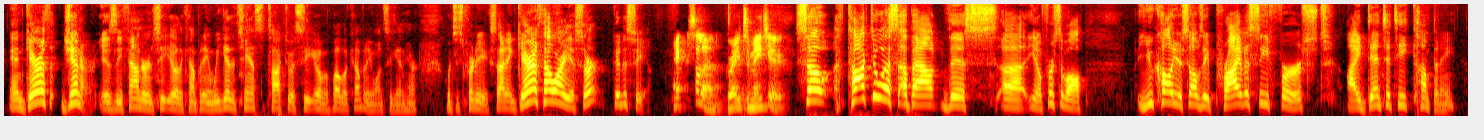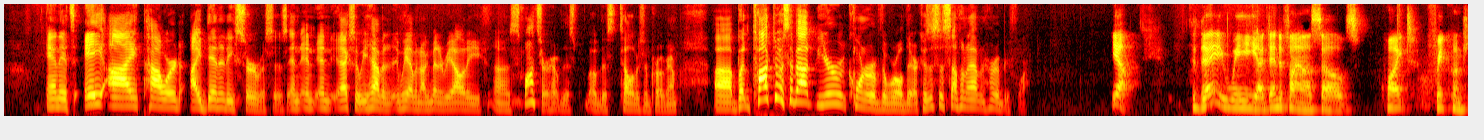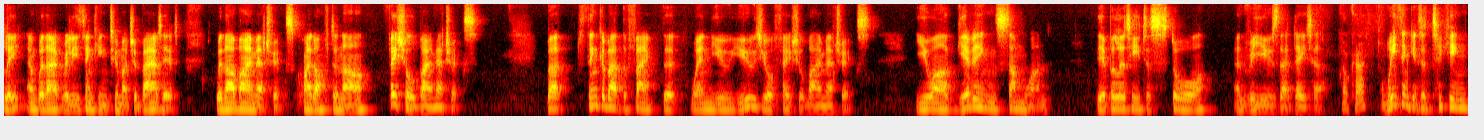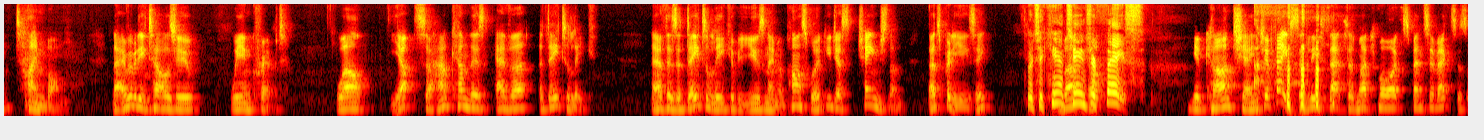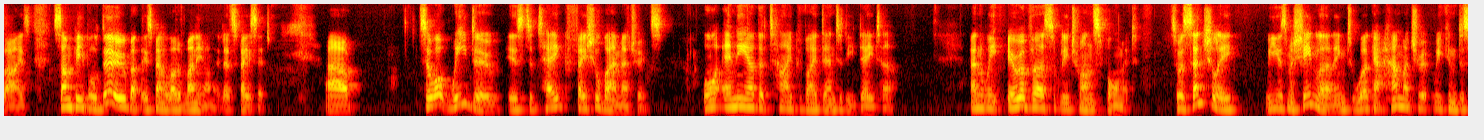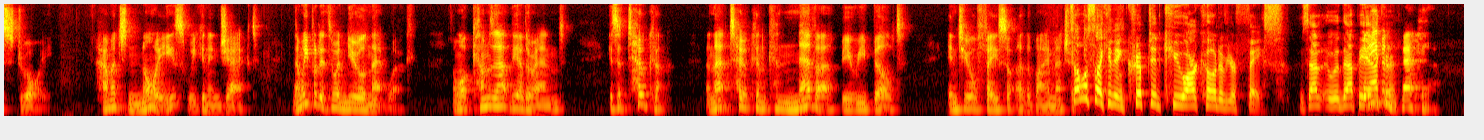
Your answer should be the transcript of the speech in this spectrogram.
And Gareth Genner is the founder and CEO of the company, and we get a chance to talk to a CEO of a public company once again here, which is pretty exciting. Gareth, how are you, sir? Good to see you. Excellent. Great to meet you. So, talk to us about this. Uh, you know, first of all, you call yourselves a privacy first identity company, and it's AI powered identity services. And, and, and actually, we have, a, we have an augmented reality uh, sponsor of this, of this television program. Uh, but talk to us about your corner of the world there, because this is something I haven't heard of before. Yeah. Today, we identify ourselves quite frequently and without really thinking too much about it with our biometrics, quite often our facial biometrics. But think about the fact that when you use your facial biometrics, you are giving someone the ability to store and reuse that data. Okay. We think it's a ticking time bomb. Now, everybody tells you we encrypt. Well, yep, so how come there's ever a data leak? Now, if there's a data leak of your username and password, you just change them. That's pretty easy. But you can't But change your face. You can't change your face. At least that's a much more expensive exercise. Some people do, but they spend a lot of money on it, let's face it. Uh, so, what we do is to take facial biometrics or any other type of identity data and we irreversibly transform it. So, essentially, we use machine learning to work out how much of it we can destroy, how much noise we can inject. Then we put it through a neural network. And what comes out the other end is a token. And that token can never be rebuilt into your face or other biometrics. It's almost like an encrypted QR code of your face. Is that would that be But accurate? even better.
